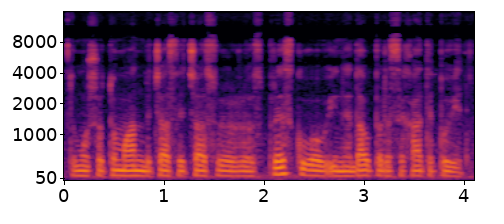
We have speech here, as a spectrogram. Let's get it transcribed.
Тому що туман би час від часу розприскував і не дав пересихати повітря.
